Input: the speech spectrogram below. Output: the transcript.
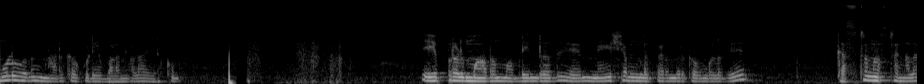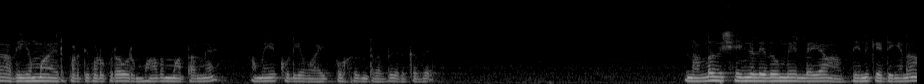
முழுவதும் நடக்கக்கூடிய பலன்களாக இருக்கும். ஏப்ரல் மாதம் அப்படின்றது மேஷமில் பிறந்திருக்கவங்களுக்கு கஷ்ட நஷ்டங்களை அதிகமாக ஏற்படுத்தி கொடுக்குற ஒரு மாதமாக தாங்க அமையக்கூடிய வாய்ப்புகள்ன்றது இருக்குது. நல்ல விஷயங்கள் எதுவுமே இல்லையா அப்படின்னு கேட்டிங்கன்னா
